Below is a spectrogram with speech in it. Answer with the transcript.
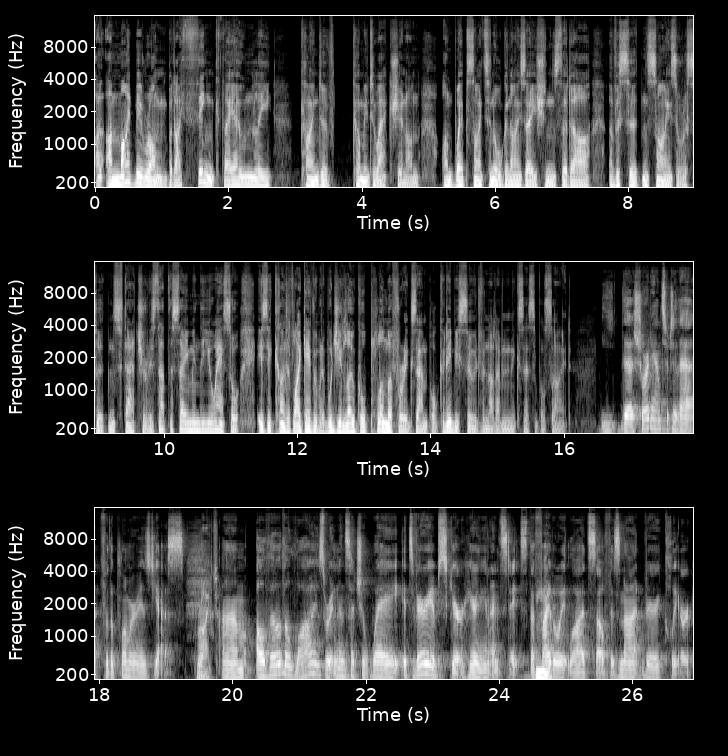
I, I might be wrong, but I think they only kind of come into action on, on websites and organizations that are of a certain size or a certain stature. Is that the same in the US or is it kind of like everybody? Would your local plumber, for example, could he be sued for not having an accessible site? The short answer to that for the plumber is yes. Right. Um, although the law is written in such a way, it's very obscure here in the United States. The 508 law itself is not very clear,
